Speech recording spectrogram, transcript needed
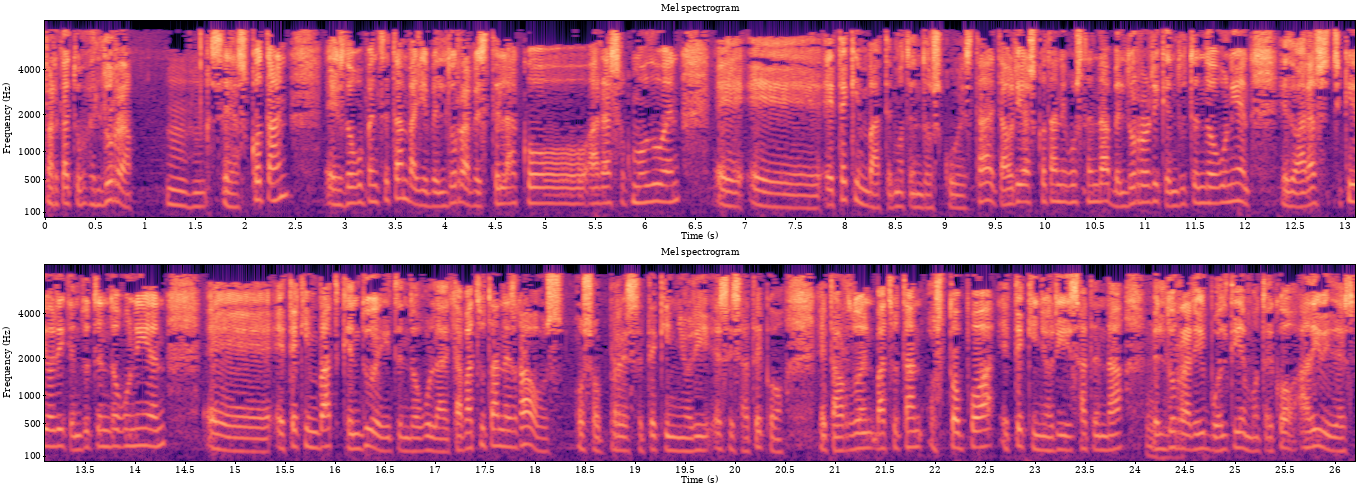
parkatu beldurra. Mhm. Ze askotan, ez dugu pentsetan, bai beldurra bestelako arazok moduen e, e, etekin bat emoten dozku, ez da? Eta hori askotan ikusten da, beldur hori kenduten dugunien, edo arazo txiki hori kenduten dugunien, e, etekin bat kendu egiten dugula. Eta batzutan ez gauz oso pres etekin hori ez izateko. Eta orduen batzutan oztopoa etekin hori izaten da beldurrari buelti emoteko. Adibidez,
